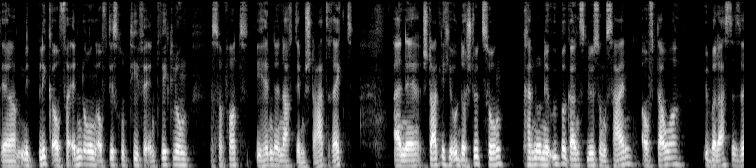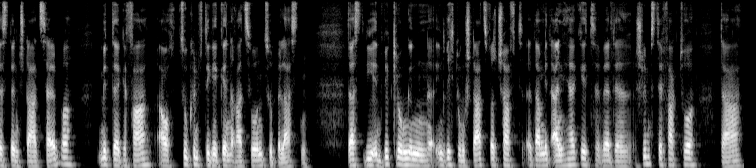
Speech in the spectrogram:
der mit Blick auf Veränderung, auf disruptive Entwicklung sofort die Hände nach dem Staat reckt. Eine staatliche Unterstützung kann nur eine Übergangslösung sein. Auf Dauer überlastet es den Staat selber mit der Gefahr, auch zukünftige Generationen zu belasten. Dass die Entwicklung in, in Richtung Staatswirtschaft äh, damit einhergeht, wäre der schlimmste Faktor, da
